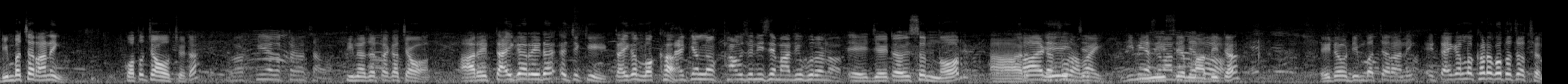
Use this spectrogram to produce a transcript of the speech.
ডিম বাচ্চা রানিং? কত চাওয়া হচ্ছে এটা? তিন হাজার টাকা চাওয়া। আর এই টাইগার এটা যে কি? টাইগার লক্ষা? সাইকেল লক্ষা ওই যে নিচে মাদি পুরানোর এই যে এটা হচ্ছে নর আর হ্যাঁ, এই নিচে মাদিটা। এটাও ডিম বাচ্চা রানিং। এই টাইগার লক্ষাটা কত চাচ্ছেন?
